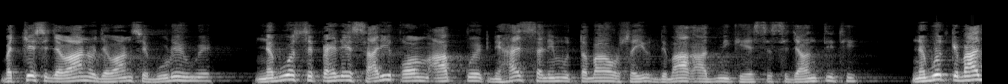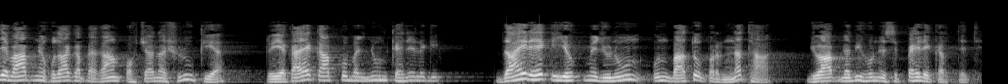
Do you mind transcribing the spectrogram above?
بچے سے جوان اور جوان سے بوڑھے ہوئے۔ نبوت سے پہلے ساری قوم آپ کو ایک نہایت سلیم التباہ اور صحیح دماغ آدمی کی حیثیت سے جانتی تھی۔ نبوت کے بعد جب آپ نے خدا کا پیغام پہنچانا شروع کیا، تو یکایک آپ کو مجنون کہنے لگی۔ ظاہر ہے کہ یہ حکم جنون ان باتوں پر نہ تھا جو آپ نبی ہونے سے پہلے کرتے تھے،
